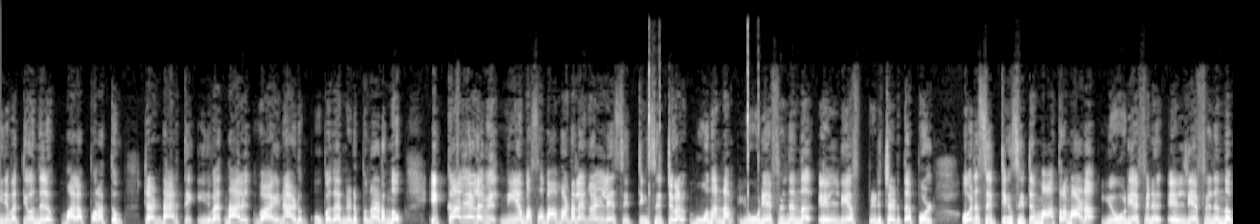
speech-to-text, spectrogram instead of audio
ഇരുപത്തിയൊന്നിലും മലപ്പുറത്തും രണ്ടായിരത്തി ഇരുപത്തിനാലിൽ വയനാടും ഉപതെരഞ്ഞെടുപ്പ് നടന്നു. ഇക്കാലയളവിൽ നിയമസഭാ മണ്ഡലങ്ങളിലെ സിറ്റിംഗ് സീറ്റുകൾ മൂന്നെണ്ണം യു ഡി എഫിൽ നിന്ന് എൽ ഡി എഫ് പിടിച്ചെടുത്തപ്പോൾ ഒരു സിറ്റിംഗ് സീറ്റ് മാത്രമാണ് യു ഡി എഫിന് എൽ ഡി എഫിൽ നിന്നും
